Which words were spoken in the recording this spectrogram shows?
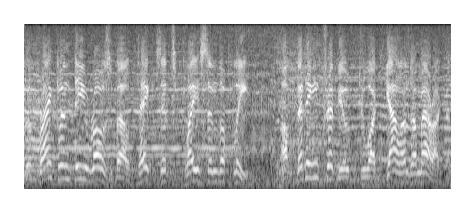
The Franklin D. Roosevelt takes its place in the fleet, a fitting tribute to a gallant American.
